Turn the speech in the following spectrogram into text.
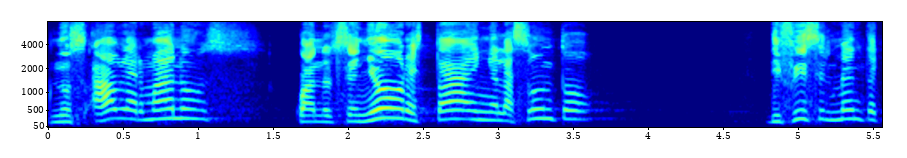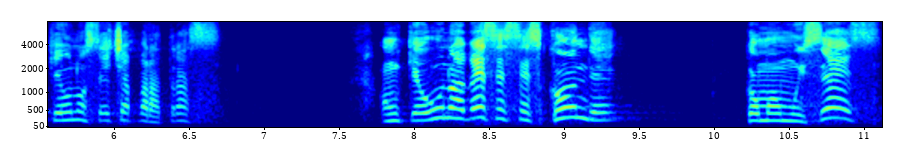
nos habla, hermanos, cuando el Señor está en el asunto, difícilmente que uno se echa para atrás. Aunque uno a veces se esconde, como Moisés,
